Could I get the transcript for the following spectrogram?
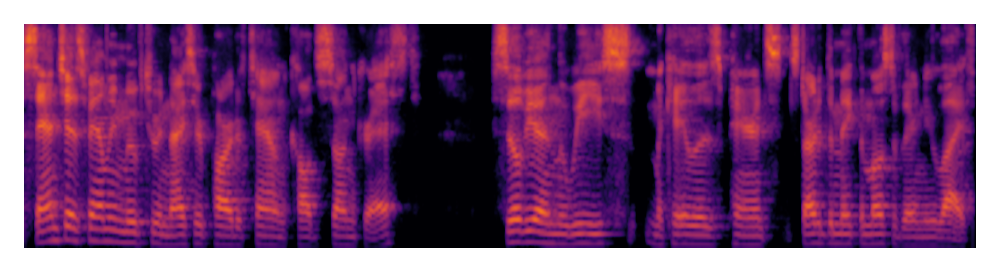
The Sanchez family moved to a nicer part of town called Suncrest. Sylvia and Luis, Michaela's parents, started to make the most of their new life.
